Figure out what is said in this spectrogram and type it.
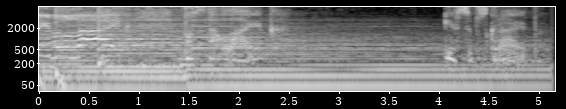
leave a like, постав лайк і в subscribe. Підпишись.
